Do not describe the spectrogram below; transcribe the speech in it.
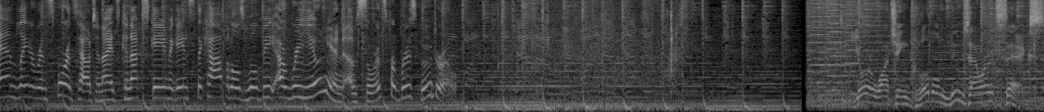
And later in sports, how tonight's Canucks game against the Capitals will be a reunion of sorts for Bruce Boudreau. You're watching Global News Hour at 6.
